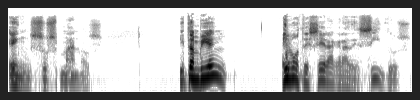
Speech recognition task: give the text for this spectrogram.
en sus manos. Y también hemos de ser agradecidos.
